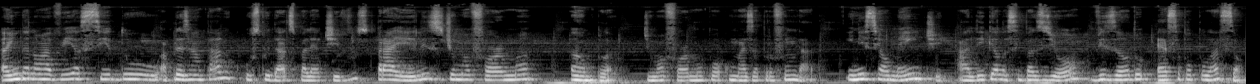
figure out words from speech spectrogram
ainda não havia sido apresentado os cuidados paliativos para eles de uma forma ampla, de uma forma um pouco mais aprofundada. Inicialmente, a liga ela se baseou visando essa população.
